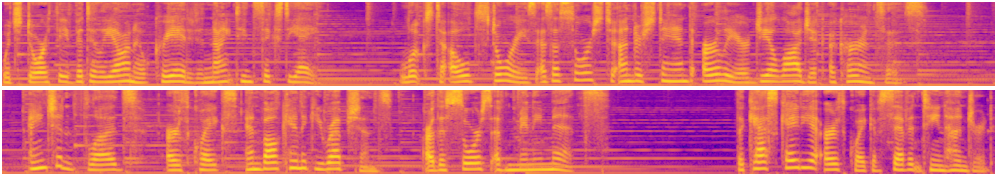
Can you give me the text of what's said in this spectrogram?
which Dorothy Vitaliano created in 1968, looks to old stories as a source to understand earlier geologic occurrences. Ancient floods, earthquakes, and volcanic eruptions are the source of many myths. The Cascadia earthquake of 1700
